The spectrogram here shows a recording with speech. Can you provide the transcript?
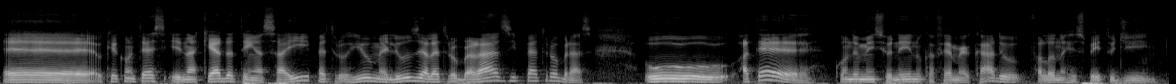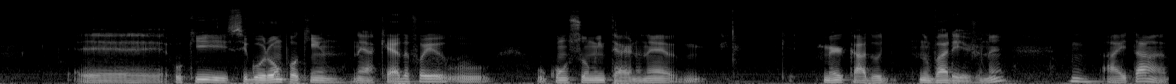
é, o que acontece? E na queda tem Açaí, PetroRio, Meluse, Eletrobras e Petrobras. O, até quando eu mencionei no Café Mercado, falando a respeito de é, o que segurou um pouquinho né, a queda foi o, o consumo interno, né? Mercado no varejo, né? Hum. Aí tá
